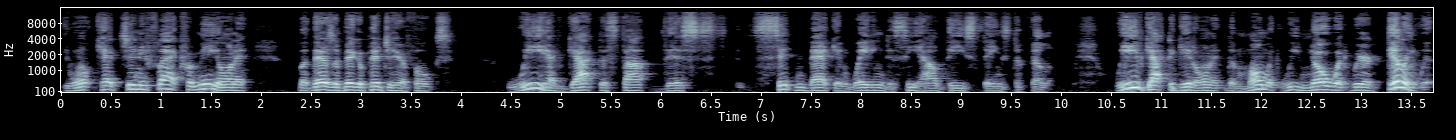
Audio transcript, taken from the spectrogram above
You won't catch any flack from me on it, but there's a bigger picture here, folks. We have got to stop this sitting back and waiting to see how these things develop. We've got to get on it the moment we know what we're dealing with.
